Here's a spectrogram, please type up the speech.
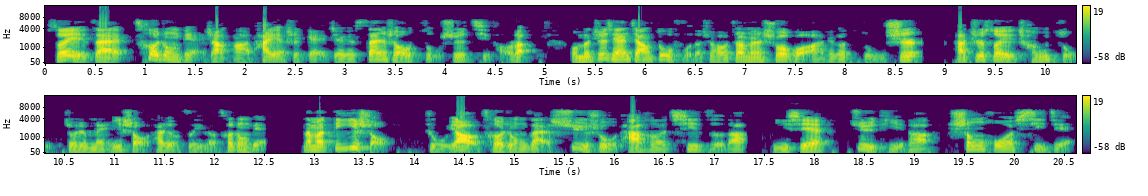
所以在侧重点上啊，它也是给这个三首组诗起头的。我们之前讲杜甫的时候专门说过啊，这个组诗。它之所以成组，就是每一首它有自己的侧重点。那么第一首主要侧重在叙述他和妻子的一些具体的生活细节，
